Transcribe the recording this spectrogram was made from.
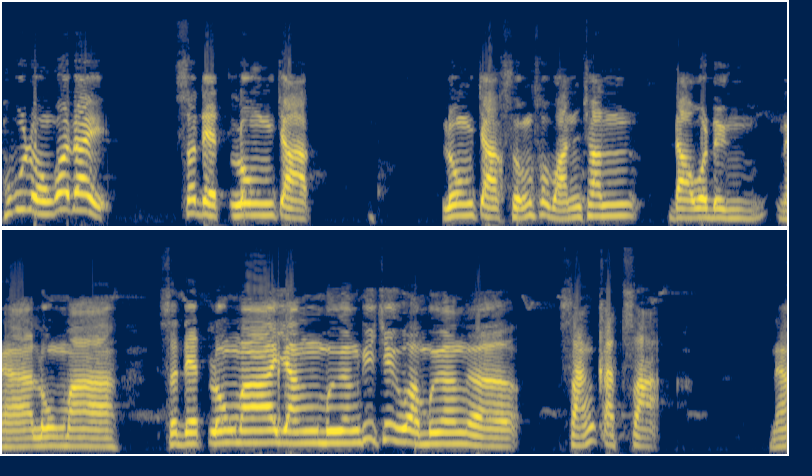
พระพุทธองค์ก็ได้เสด็จลงจากลงจากสวงสวรรค์ชั้นดาวดึงนะลงมาเสด็จลงมายังเมืองที่ชื่อว่าเมืองเออสังกัดสะ นะ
